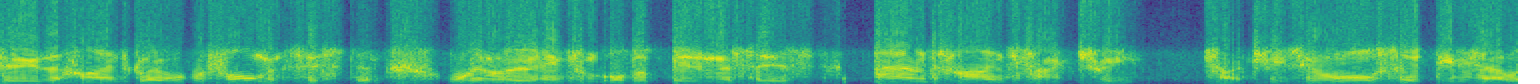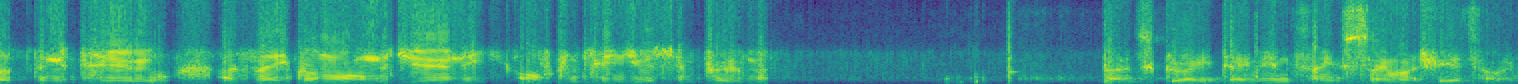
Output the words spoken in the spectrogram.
to the Heinz Global Performance System, we're learning from other businesses and Heinz factory factories who've also developed the material as they've gone along the journey of continuous improvement. That's great, Damian. Thanks so much for your time.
